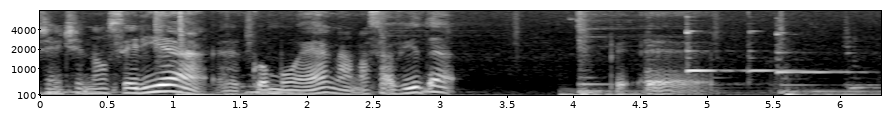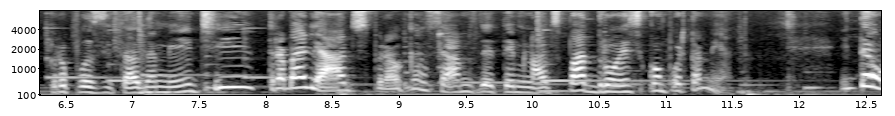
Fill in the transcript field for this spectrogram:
Gente não seria eh, como é na nossa vida é, propositadamente trabalhados para alcançarmos determinados padrões de comportamento. Então,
